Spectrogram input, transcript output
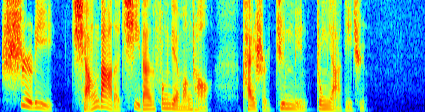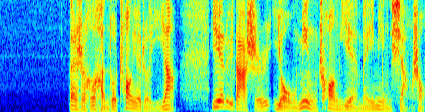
势力强大的契丹封建王朝开始君临中亚地区。但是和很多创业者一样。耶律大石有命创业，没命享受。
